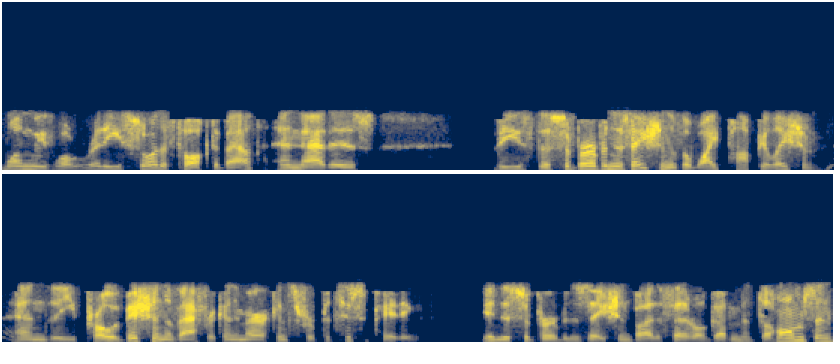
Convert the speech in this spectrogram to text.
one we've already sort of talked about, and that is these the suburbanization of the white population and the prohibition of African Americans for participating in this suburbanization by the federal government. The homes and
